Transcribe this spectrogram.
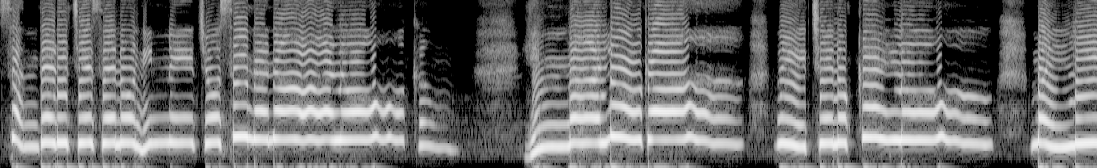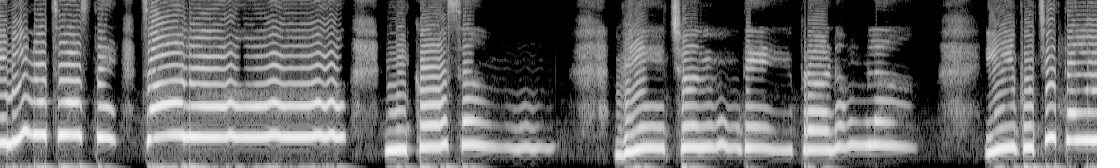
సందడి చేసెను నిన్నే చూసిన నా లోకం. ఇన్నాళ్ళుగా వేచెను తల్లి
